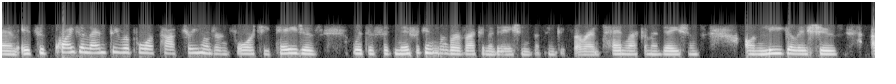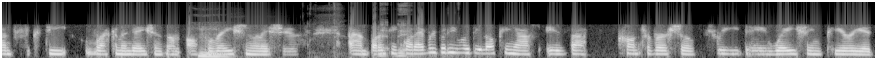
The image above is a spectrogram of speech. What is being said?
Um, it's a, quite a lengthy report, Pat, 340 pages with a significant number of recommendations. I think it's around 10 recommendations on legal issues and 60 recommendations on operational issues. Um, but I think what everybody will be looking at is that controversial three-day waiting period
